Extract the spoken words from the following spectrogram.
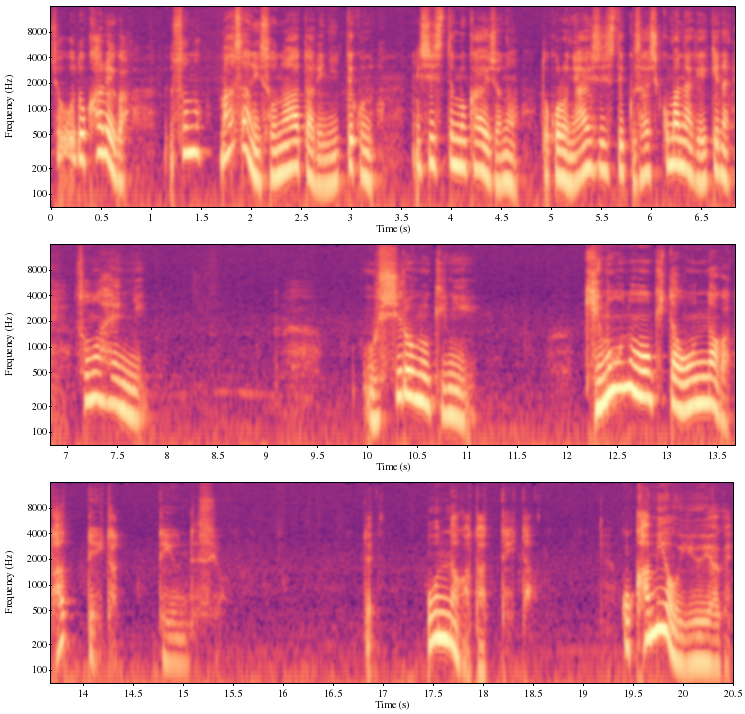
ちょうど彼がそのまさにその辺りに行ってこのシステム解除のところに IC スティック差し込まなきゃいけないその辺に後ろ向きに着物を着た女が立っていたっていうんですよ。で女が立っていた。こう髪を結い上げて。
